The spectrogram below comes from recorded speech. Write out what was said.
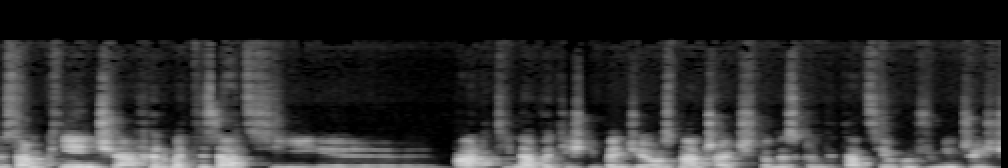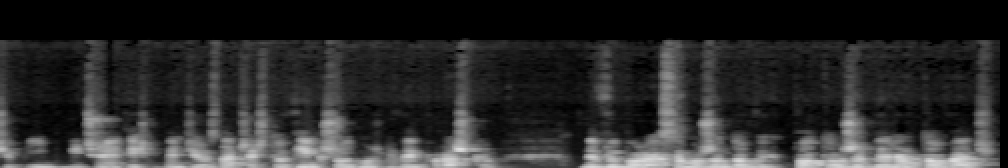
zamknięcia, hermetyzacji y, partii, nawet jeśli będzie oznaczać to dyskredytację w olbrzymiej części opinii publicznej, nawet jeśli będzie oznaczać to większą od możliwej porażkę w wyborach samorządowych, po to, żeby ratować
